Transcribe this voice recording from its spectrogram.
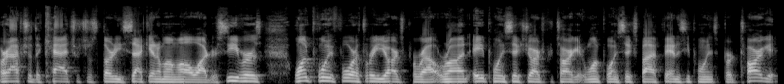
or after the catch, which was 32nd among all wide receivers, 1.43 yards per route run, 8.6 yards per target, 1.65 fantasy points per target.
